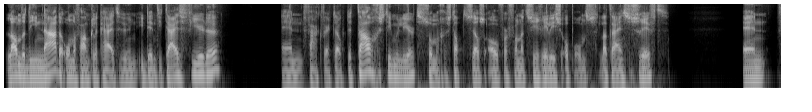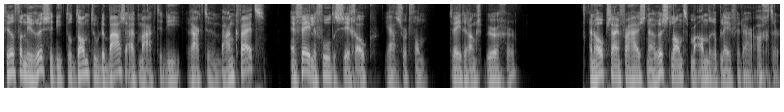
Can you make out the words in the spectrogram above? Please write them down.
Landen die na de onafhankelijkheid hun identiteit vierden. En vaak werd ook de taal gestimuleerd. Sommigen stapten zelfs over van het Cyrillisch op ons Latijnse schrift. En veel van die Russen die tot dan toe de baas uitmaakten, die raakten hun baan kwijt. En velen voelden zich ook ja, een soort van tweederangs burger. Een hoop zijn verhuisd naar Rusland, maar anderen bleven daar achter.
